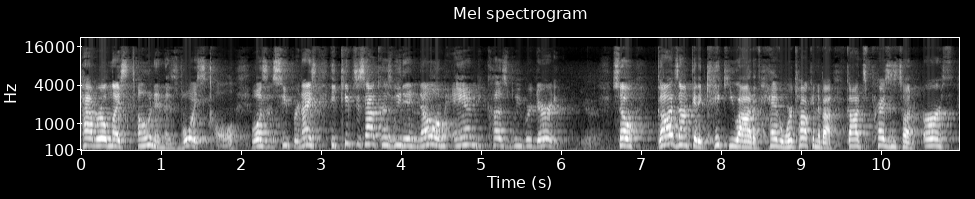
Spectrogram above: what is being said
have a real nice tone in his voice, Cole. It wasn't super nice. He kicked us out because we didn't know him and because we were dirty. Yeah. So God's not going to kick you out of heaven. We're talking about God's presence on earth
